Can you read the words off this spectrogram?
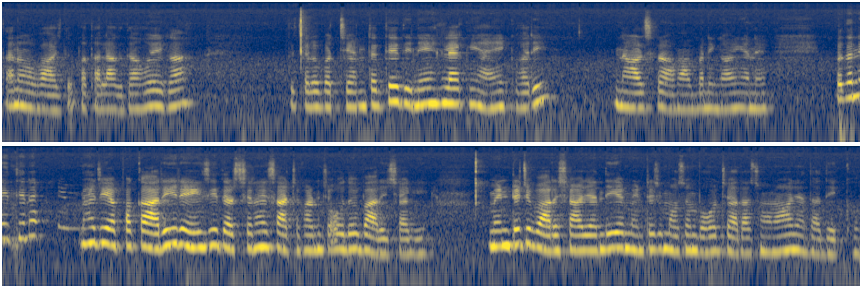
ਤੁਹਾਨੂੰ ਆਵਾਜ਼ ਤੋਂ ਪਤਾ ਲੱਗਦਾ ਹੋਏਗਾ। ਤੇ ਚਲੋ ਬੱਚਿਆਂ ਨੂੰ ਤਾਂ ਅੱਧੇ ਦਿਨੇ ਲੈ ਕੇ ਆਏ ਇੱਕ ਵਾਰੀ। ਨਾਲ ਸਰਾਵਾਂ ਬਣੀਆਂ ਹੋਈਆਂ ਨੇ। ਪਤਾ ਨਹੀਂ ਇੱਥੇ ਨਾ, ਹਜੇ ਆਪਾਂ ਕਰ ਹੀ ਰਹੇ ਸੀ ਦਰਸ਼ਨ ਹੈ ਸੱਚਖੰਡ ਚ ਉਦੋਂ ਹੀ ਬਾਰਿਸ਼ ਆ ਗਈ। ਮਿੰਟ 'ਚ ਬਾਰਿਸ਼ ਆ ਜਾਂਦੀ ਹੈ, ਮਿੰਟ 'ਚ ਮੌਸਮ ਬਹੁਤ ਜ਼ਿਆਦਾ ਸੋਹਣਾ ਹੋ ਜਾਂਦਾ, ਦੇਖੋ।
